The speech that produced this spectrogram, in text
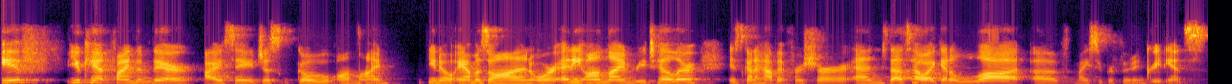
If you can't find them there, I say just go online you know, Amazon or any online retailer is going to have it for sure. And that's how I get a lot of my superfood ingredients.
